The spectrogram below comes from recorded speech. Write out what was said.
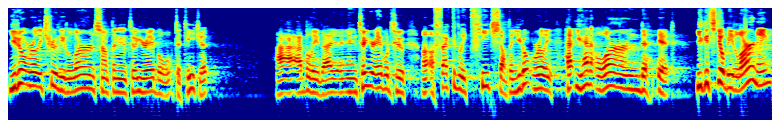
You don't really truly learn something until you're able to teach it. I, I believe that. Until you're able to uh, effectively teach something, you don't really, ha- you haven't learned it. You could still be learning,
